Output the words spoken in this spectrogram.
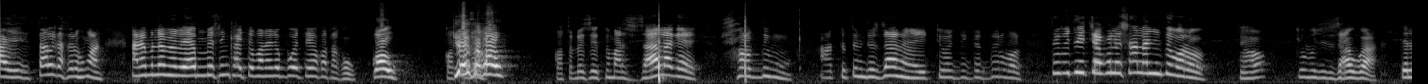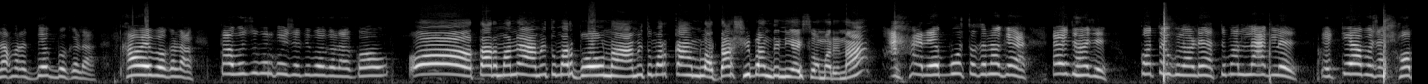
আই তাল গাছের হুমান আরে মানে মেশিন খাইতে মানে বইতে কথা কও। কও। কি আছে কও। কথাটা হচ্ছে তোমার যা লাগে সব দিমু। আর তো তুমি তো জানো একটু দিতে দুর্বল। তুমি তো ইচ্ছা করলে সালাই দিতে পারো। তো তুমি যদি যাও গা তাহলে আমরা দেখব কেডা খাওয়াইবো কেডা কাগজ চুপড় কইসা দিব কেডা কও। ও তার মানে আমি তোমার বউ না আমি তোমার কামলা দাসী বান্ধি নিয়ে আইছো আমারে না? আরে বুঝতেছ না কে? এই তো হয়েছে কতগুলো রে তোমার লাগলে একটু অবশ্য সব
